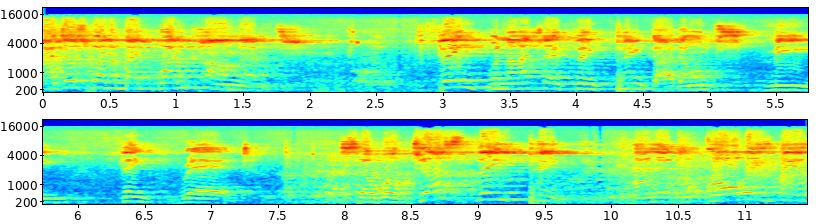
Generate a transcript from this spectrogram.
I just want to make one comment. Think, when I say think pink, I don't mean think red. So we'll just think pink, and it will always be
